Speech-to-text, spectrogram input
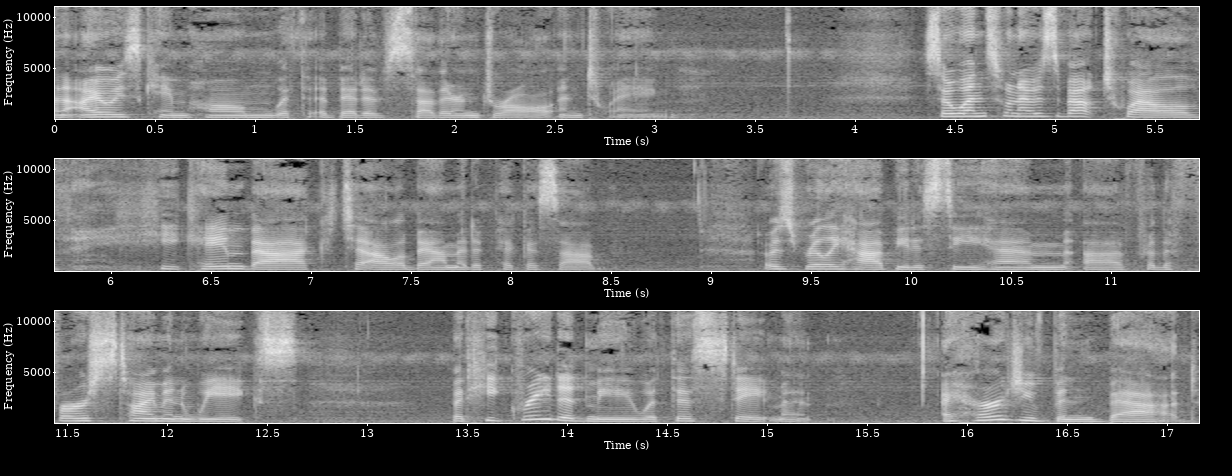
and I always came home with a bit of southern drawl and twang. So once, when I was about 12, he came back to Alabama to pick us up. I was really happy to see him uh, for the first time in weeks, but he greeted me with this statement I heard you've been bad.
